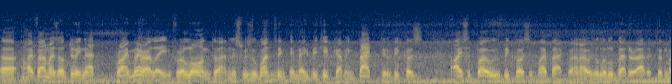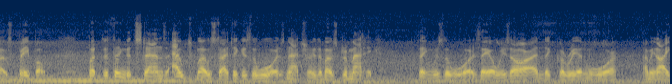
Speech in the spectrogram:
uh, I found myself doing that primarily for a long time. This was the one thing they made me keep coming back to because I suppose because of my background, I was a little better at it than most people. But the thing that stands out most, I think, is the wars. Naturally, the most dramatic thing was the wars. They always are. And the Korean War, I mean, I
